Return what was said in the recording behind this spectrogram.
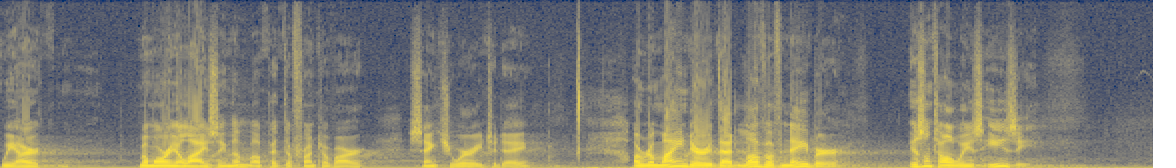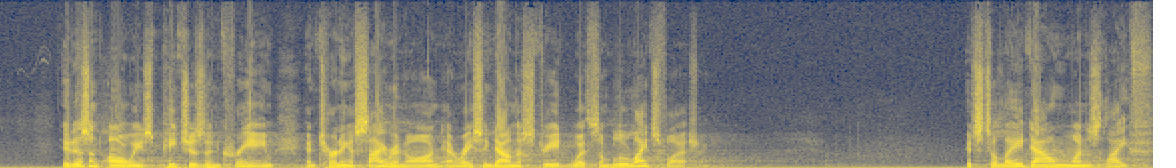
We are memorializing them up at the front of our sanctuary today. A reminder that love of neighbor isn't always easy. It isn't always peaches and cream and turning a siren on and racing down the street with some blue lights flashing. It's to lay down one's life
